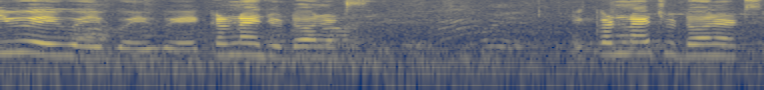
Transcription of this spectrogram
ఇవి ఇగో ఇగో ఇగో ఎక్కడున్నాయి డోనట్స్? ఎక్కడున్నాయి చూ డోనట్స్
